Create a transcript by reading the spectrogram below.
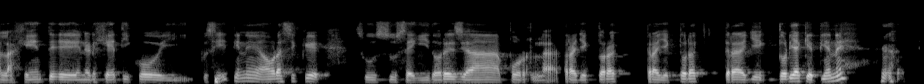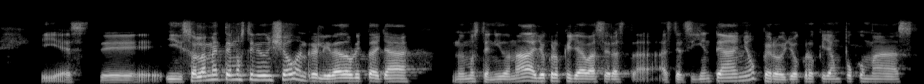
la gente, energético y pues sí, tiene ahora sí que sus, sus seguidores ya por la trayectoria, trayectoria, trayectoria que tiene. y este, y solamente hemos tenido un show, en realidad ahorita ya no hemos tenido nada. Yo creo que ya va a ser hasta, hasta el siguiente año, pero yo creo que ya un poco más,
